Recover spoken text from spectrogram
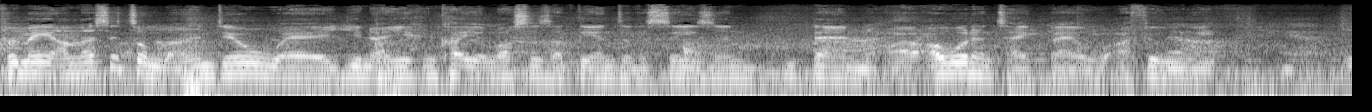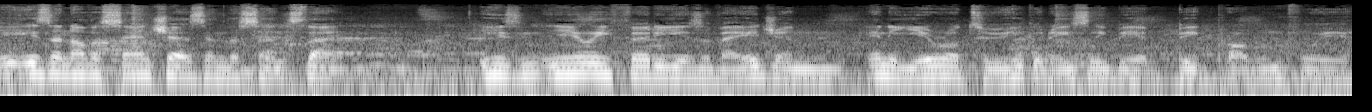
for me, unless it's a loan deal where you know you can cut your losses at the end of the season, then I, I wouldn't take Bale. I feel we, he is another Sanchez in the sense that he's nearly 30 years of age, and in a year or two, he could easily be a big problem for you.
